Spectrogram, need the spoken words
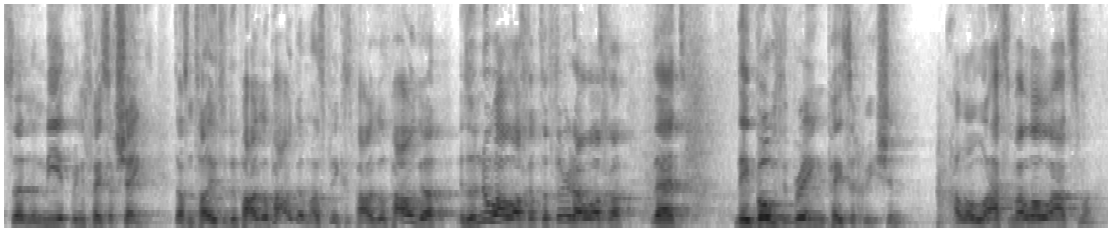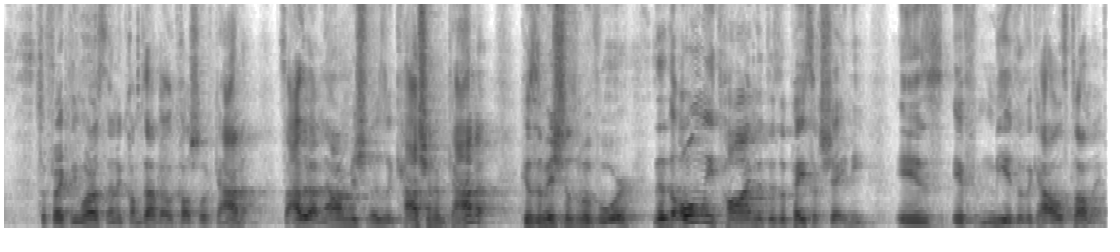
so then the Miyat brings Pesach Sheni. Doesn't tell you to do Palga Palga. Must be because Palga Palga is a new halacha. It's a third halacha that they both bring Pesach Rishon. Halol Atzma, Halol Atzma. So frankly worse, then it comes out El Koshel of Kahana. So other now our Mishnah is a Kashan of Kahana because the Mishnah is Mavur that the only time that there's a Pesach Sheni is if miyat of the kahal is tameh.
